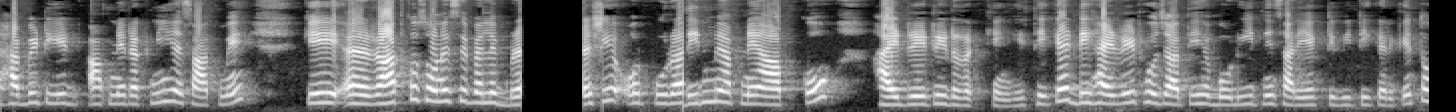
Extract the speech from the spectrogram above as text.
हैबिट ये आपने रखनी है साथ में कि रात को सोने से पहले ब्रश और पूरा दिन में अपने आप को हाइड्रेटेड रखेंगे, ठीक है? डिहाइड्रेट हो जाती है बॉडी इतनी सारी एक्टिविटी करके तो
